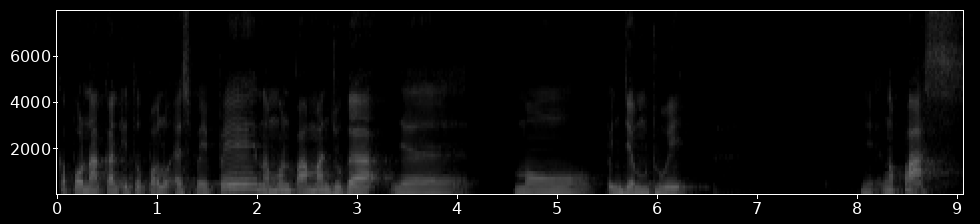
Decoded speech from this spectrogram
keponakan itu perlu SPP, namun paman juga ya, mau pinjam duit, ngepas.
